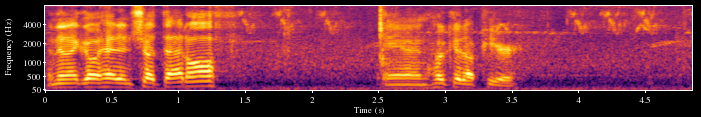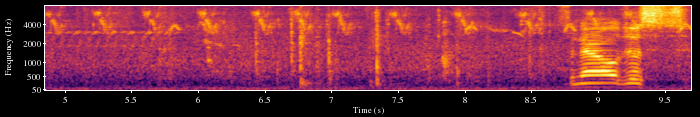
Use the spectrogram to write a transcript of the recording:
And then I go ahead and shut that off and hook it up here. So now I'll just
